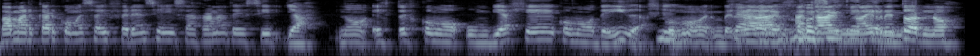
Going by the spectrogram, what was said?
va a marcar como esa diferencia y esas ganas de decir, ya, no, esto es como un viaje como de ida, como en verdad acá no hay retorno.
